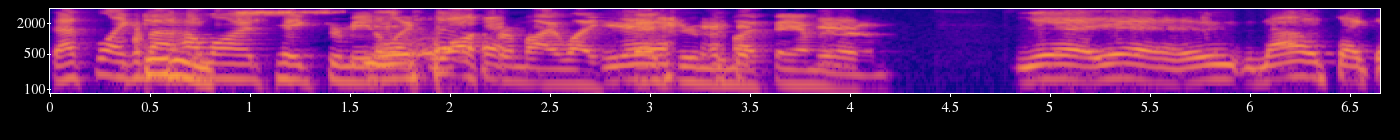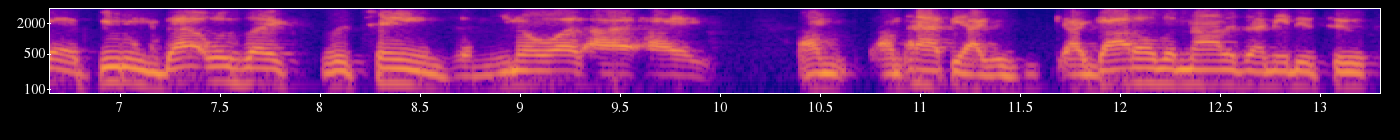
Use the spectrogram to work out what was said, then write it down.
That's like about how long it takes for me to like walk from my like yeah. bedroom to my family room. Yeah, yeah. Now it's like a dude. That was like the change, and you know what? I, I, I'm, I'm happy. I, I got all the knowledge I needed to.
